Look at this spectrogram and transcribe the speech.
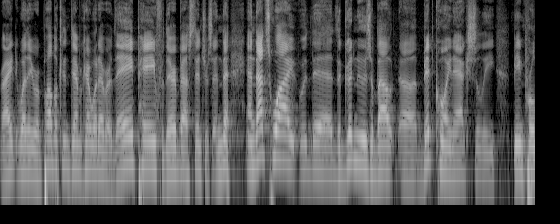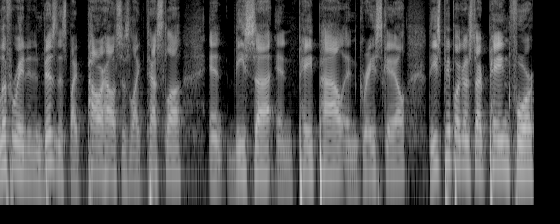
right? Whether you're Republican, Democrat, whatever, they pay for their best interest, and the, and that's why the the good news about uh, Bitcoin actually being proliferated in business by powerhouses like Tesla and Visa and PayPal and Grayscale. These people are going to start paying for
